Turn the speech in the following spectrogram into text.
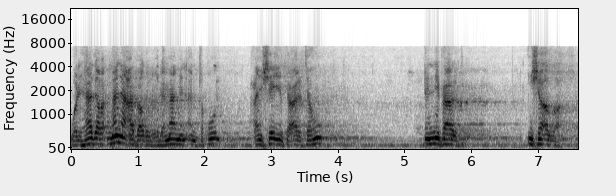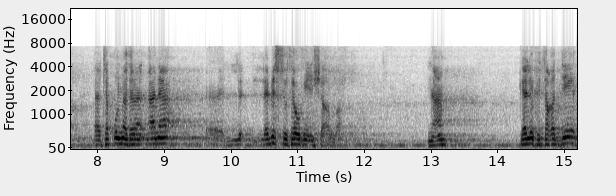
ولهذا منع بعض العلماء من أن تقول عن شيء فعلته إني فعلته. إن شاء الله. تقول مثلا أنا لبست ثوبي إن شاء الله. نعم. قال لك تغديت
